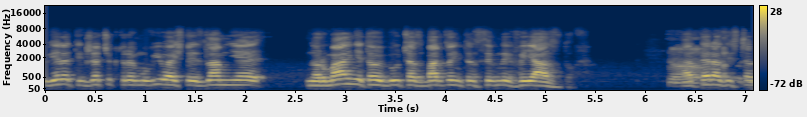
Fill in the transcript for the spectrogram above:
wiele tych rzeczy, które mówiłeś, to jest dla mnie normalnie to by był czas bardzo intensywnych wyjazdów. A teraz jest czas.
